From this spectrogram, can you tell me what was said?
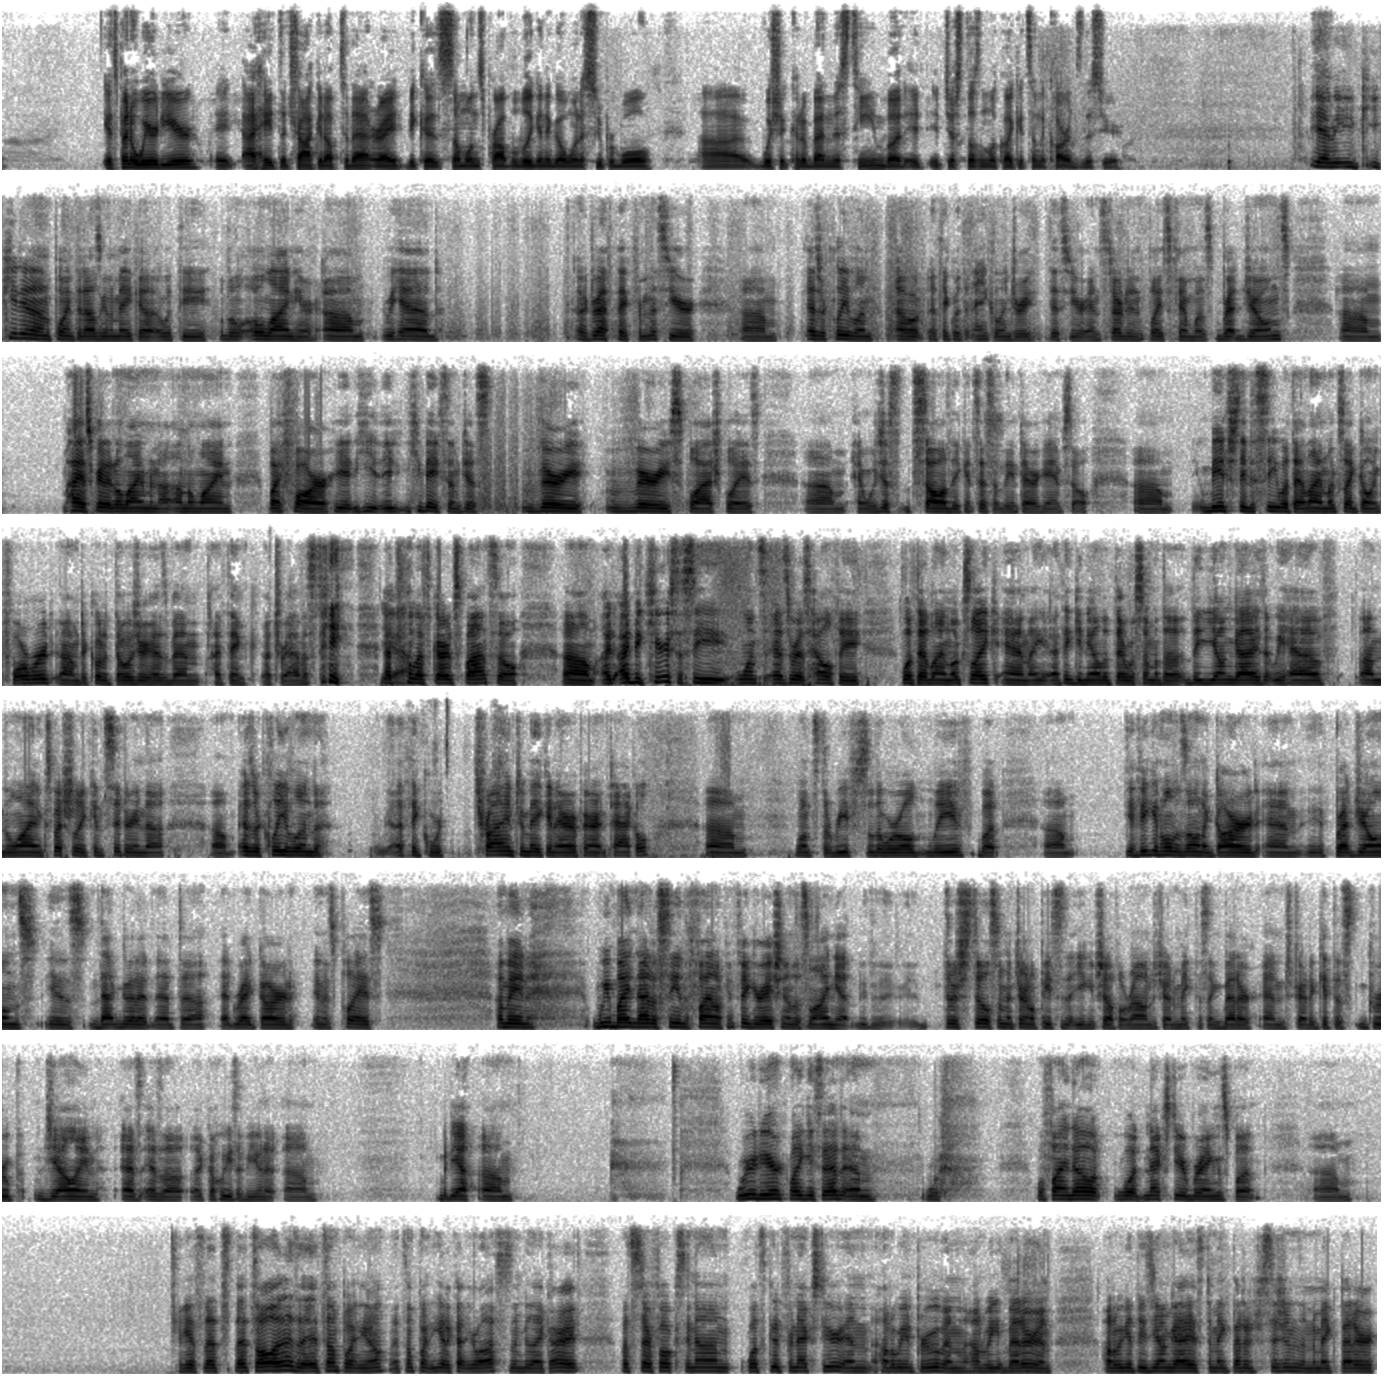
it's been a weird year. It, I hate to chalk it up to that, right? Because someone's probably going to go win a Super Bowl. Uh, wish it could have been this team, but it, it just doesn't look like it's in the cards this year. Yeah, and you, you keyed in on a point that I was going to make uh, with the the O line here. Um, we had a draft pick from this year, um, Ezra Cleveland, out I think with an ankle injury this year, and started in place of him was Brett Jones, um, highest graded lineman on the line by far. He he he made some just very very splash plays, um, and was just solidly consistent the entire game. So. Um, it'd be interesting to see what that line looks like going forward. Um, Dakota Dozier has been, I think, a travesty at Yeah. the left guard spot. So um, I'd, I'd be curious to see once Ezra is healthy what that line looks like. And I, I think you nailed it there with some of the, the young guys that we have on the line, especially considering uh, um, Ezra Cleveland. I think we're trying to make an heir apparent tackle um, once the Reiffs of the world leave, but um, if he can hold his own at guard, and if Brett Jones is that good at at, uh, at right guard in his place, I mean, we might not have seen the final configuration of this line yet. There's still some internal pieces that you can shuffle around to try to make this thing better and try to get this group gelling as as a, a cohesive unit. Um, but yeah, um, weird year, like you said, and we'll find out what next year brings. But um, I guess that's that's all it is. At some point, you know, at some point you got to cut your losses and be like, all right, let's start focusing on what's good for next year and how do we improve and how do we get better and how do we get these young guys to make better decisions and to make better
